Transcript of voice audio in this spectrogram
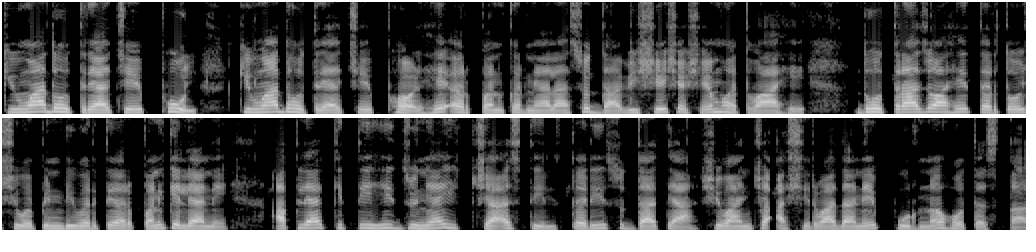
किंवा धोत्र्याचे फूल किंवा धोत्र्याचे फळ हे अर्पण करण्याला सुद्धा विशेष असे महत्त्व आहे. धोत्रा जो आहे तर तो शिवपिंडीवरती अर्पण केल्याने आपल्या कितीही जुन्या इच्छा असतील तरीसुद्धा त्या शिवांच्या आशीर्वादाने पूर्ण होत असतात.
